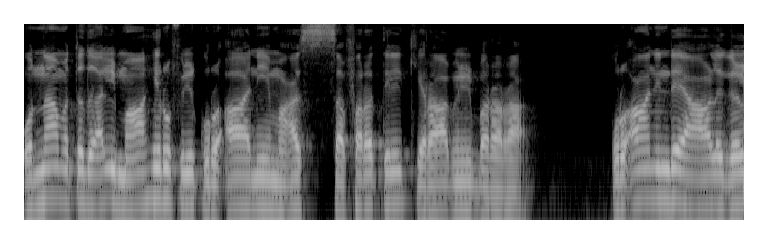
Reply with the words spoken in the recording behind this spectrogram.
ഒന്നാമത്തത് അൽ മാഹിറു ഫിൽ ഖുർആാനി മഅസ് സഫറത്തിൽ കിറാമിൽ ബററ. ഖുർആാനിന്റെ ആളുകൾ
